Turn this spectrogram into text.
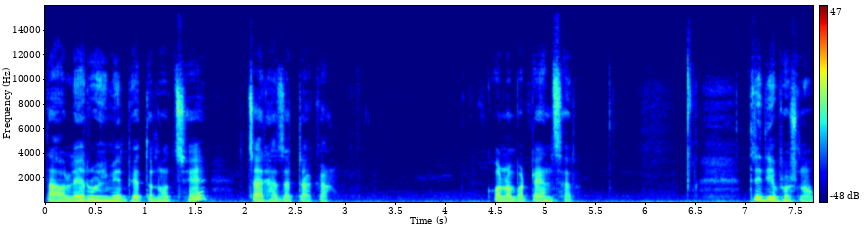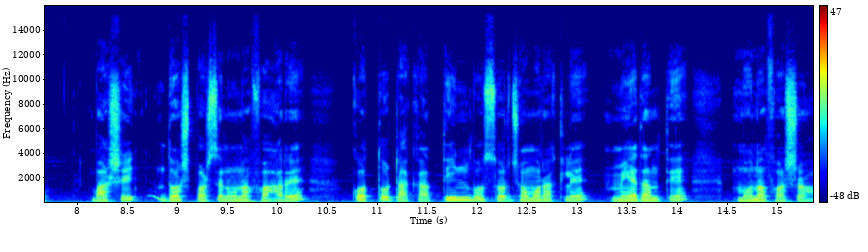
তাহলে রহিমের বেতন হচ্ছে চার হাজার টাকা। ক নম্বরটা অ্যান্সার। তৃতীয় প্রশ্ন, বার্ষিক দশ পার্সেন্ট মুনাফা হারে কত টাকা তিন বছর জমা রাখলে মেয়াদান্তে মুনাফা সহ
